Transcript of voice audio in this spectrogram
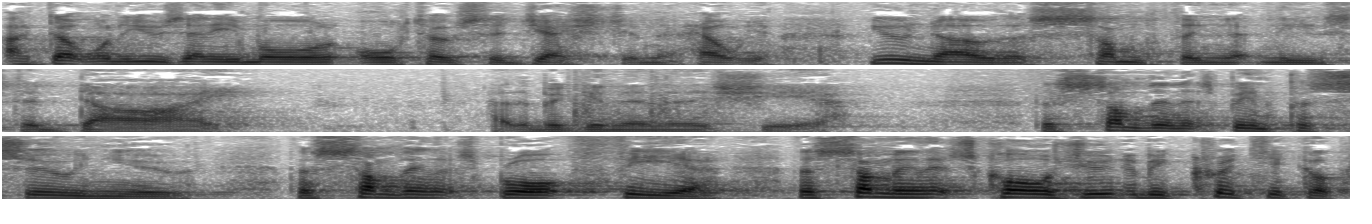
I, I don't want to use any more auto suggestion to help you. You know there's something that needs to die at the beginning of this year. There's something that's been pursuing you. There's something that's brought fear. There's something that's caused you to be critical.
